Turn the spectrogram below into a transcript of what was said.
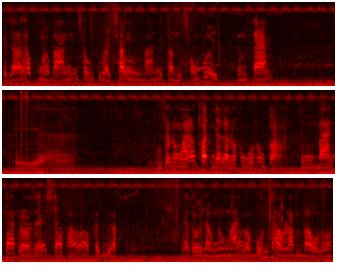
cái giá thóc mà bán sau thu hoạch xong bán cái tầm 60 58 thì vụ xuân năm ngoái nó thuận cái là nó không có phong tỏa. Cho nên bán cát nó dễ xe pháo vào cân được. Nhà tôi dòng năm ngoái mà 4 thào 5 bầu thôi.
